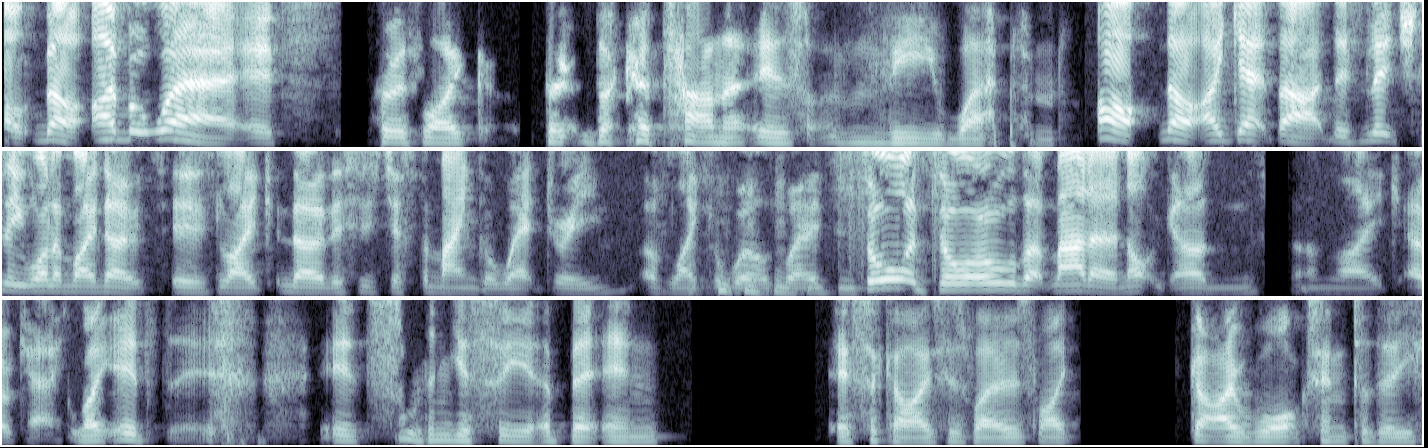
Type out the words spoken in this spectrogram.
Oh no, I'm aware. It's So it's like the the katana is the weapon. oh no, I get that. There's literally one of my notes is like, no, this is just the manga wet dream of like a world where it's swords are all that matter, not guns. I'm like, okay, Like it's it's something you see a bit in isekais is where it's like guy walks into the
